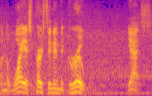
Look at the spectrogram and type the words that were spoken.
I'm the whitest person in the group. Yes.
